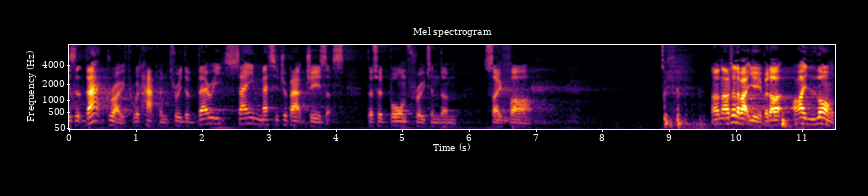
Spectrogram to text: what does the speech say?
is that, that growth would happen through the very same message about Jesus that had borne fruit in them so far. And I don't know about you, but I, I long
